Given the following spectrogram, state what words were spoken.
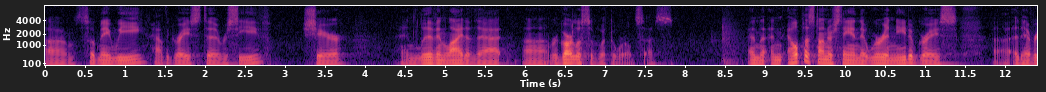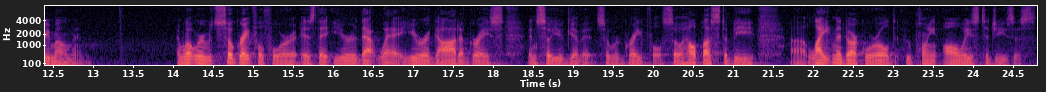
Um, so may we have the grace to receive, share, and live in light of that, uh, regardless of what the world says. And, and help us to understand that we're in need of grace uh, at every moment. And what we're so grateful for is that you're that way. You're a God of grace, and so you give it. So we're grateful. So help us to be uh, light in a dark world who point always to Jesus.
